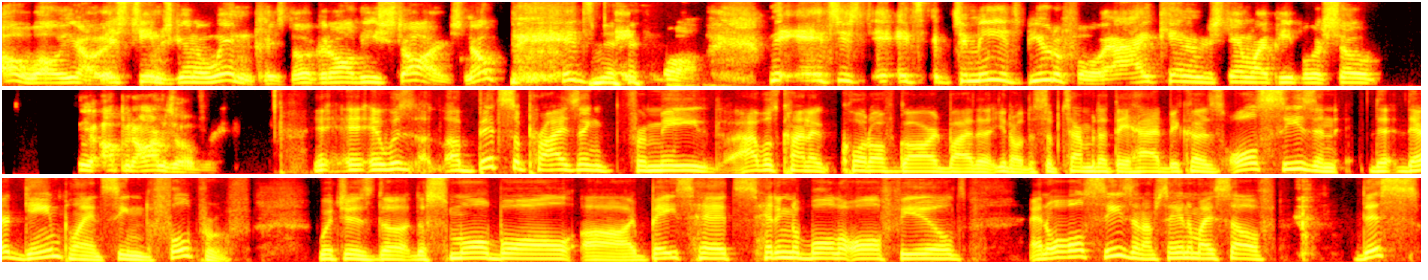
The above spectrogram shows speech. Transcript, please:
oh well, you know this team's going to win because look at all these stars. Nope, it's baseball. it's just it's to me it's beautiful. I can't understand why people are so you know, up in arms over it. It, it, was a bit surprising for me. I was kind of caught off guard by the you know the September that they had because all season the, their game plan seemed foolproof, which is the the small ball, uh, base hits, hitting the ball to all fields, and all season I'm saying to myself, this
